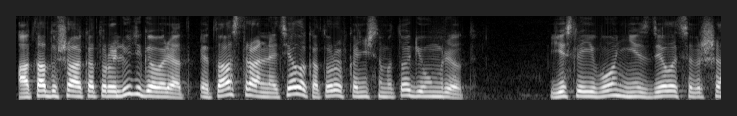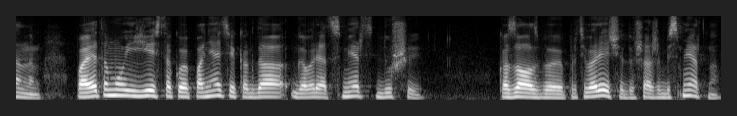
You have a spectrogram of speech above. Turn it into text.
А та душа, о которой люди говорят, это астральное тело, которое в конечном итоге умрет, если его не сделать совершенным. Поэтому и есть такое понятие, когда говорят «смерть души». Казалось бы, противоречие, душа же бессмертна,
